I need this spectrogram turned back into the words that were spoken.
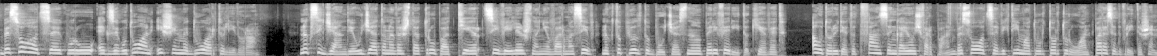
Besohet se kur u ekzekutuan ishin me duar të lidhura. Në kësi gjendje u gjetën edhe shtatë trupa tjetër civilësh në një varr masiv në këtë pyll të Buçës në periferi të Kievit. Autoritetet thanë se nga ajo çfarë panë besohet se viktimat u torturuan para se të vriteshin.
